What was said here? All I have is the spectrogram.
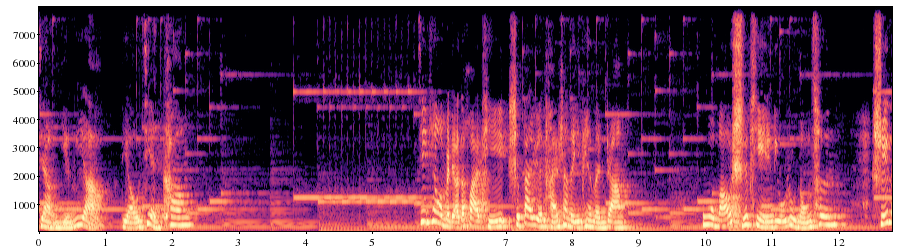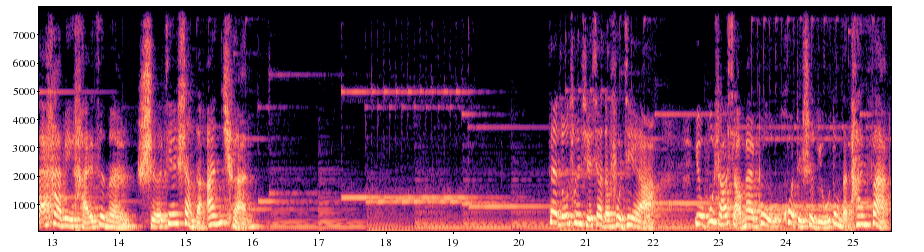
讲营养、聊健康。今天我们聊的话题是半月谈上的一篇文章：五毛食品流入农村，谁来捍卫孩子们舌尖上的安全？农村学校的附近啊，有不少小卖部或者是流动的摊贩，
